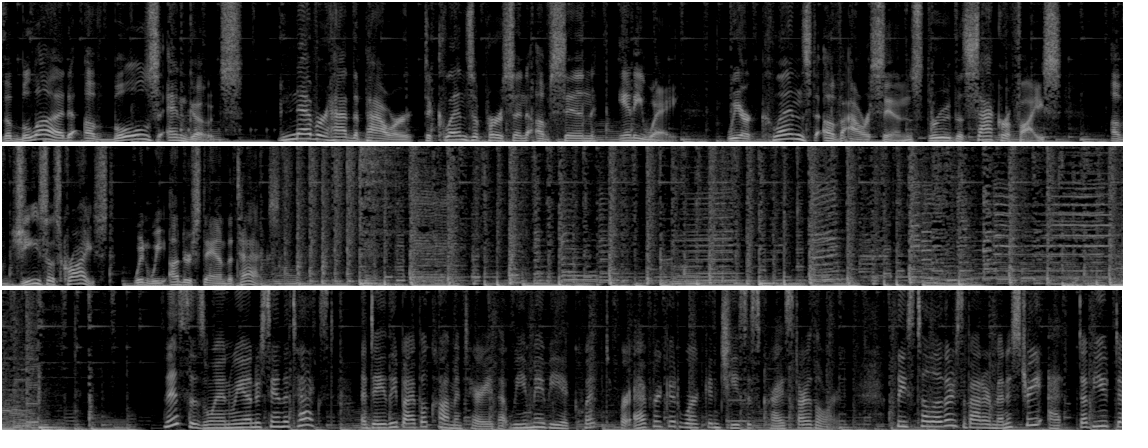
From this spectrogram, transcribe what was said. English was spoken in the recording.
The blood of bulls and goats never had the power to cleanse a person of sin anyway. We are cleansed of our sins through the sacrifice of Jesus Christ when we understand the text. This is when we understand the text, a daily Bible commentary that we may be equipped for every good work in Jesus Christ our Lord. Please tell others about our ministry at wwutt.com.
